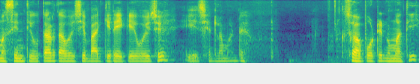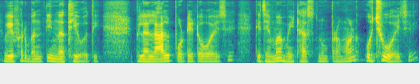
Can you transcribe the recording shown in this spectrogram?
મશીનથી ઉતારતા હોય છે, બાકી રહી ગઈ હોય છે, એ છે એટલા માટે. સો આ પોટેટોમાંથી વેફર બનતી નથી હોતી. પેલા લાલ પોટેટો હોય છે કે જેમાં મીઠાશનું પ્રમાણ ઓછું હોય છે,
